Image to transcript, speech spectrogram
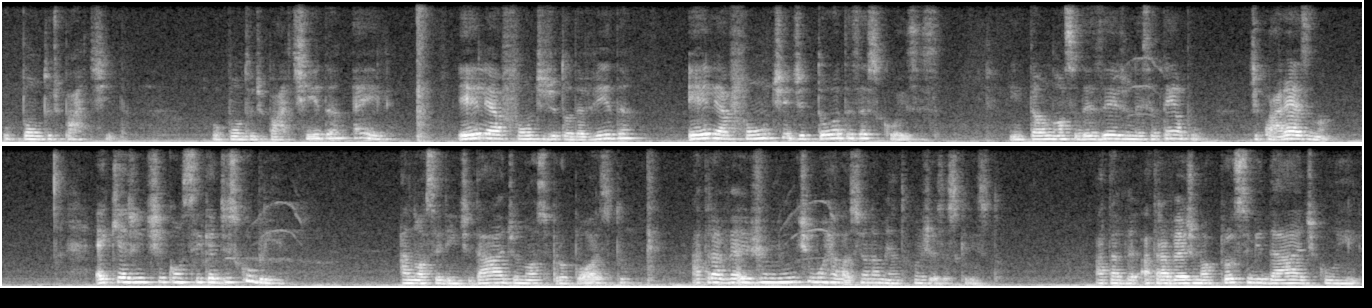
o ponto de partida. O ponto de partida é Ele. Ele é a fonte de toda a vida, Ele é a fonte de todas as coisas. Então, nosso desejo nesse tempo de quaresma é que a gente consiga descobrir a nossa identidade, o nosso propósito, através de um íntimo relacionamento com Jesus Cristo, através de uma proximidade com Ele.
